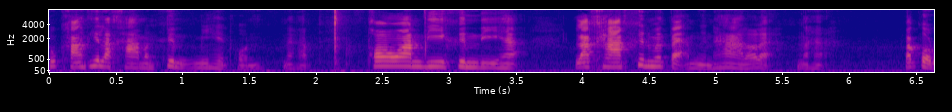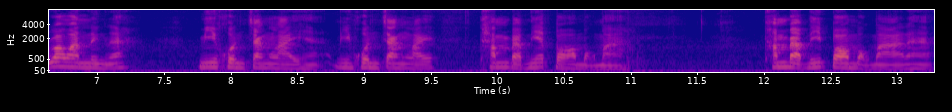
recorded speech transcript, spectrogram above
ทุกครั้งที่ราคามันขึ้นมีเหตุผลนะครับ พอวันดีขึ้นดีฮะ ราคาขึ้นมาแตะหมื่นห้าแล้วแหละนะฮะ ปรากฏว่าวันหนึ่งนะ มีคนจังไรฮะ มีคนจังไรทำแบบนี้ปลอมออกมาทำแบบนี้ปลอมออกมานะฮะ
